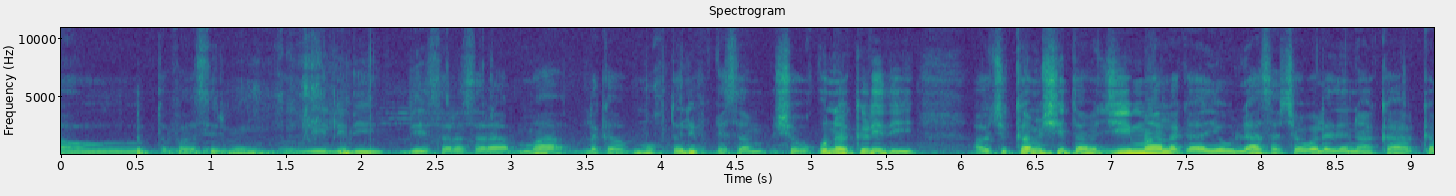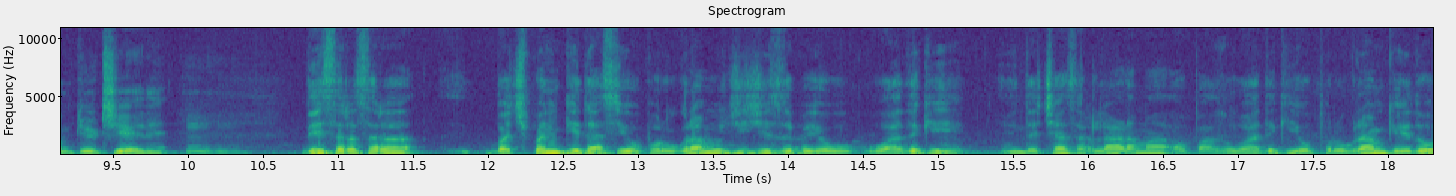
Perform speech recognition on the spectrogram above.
او تفاسیر مې هم ویلي دي. دې سره سره ما لکه مختلف قسم شوقونه کړي دي. او چې کم شي ته جی ما لکه یو لاس اچولی دی نه کار کمپلیټ شوی دی دې سره سره بچپن کې داسې یو پروګرام و جی چې زه په یو واده کې د چا سره لاړم او په هغه واده کې یو پروګرام کېدو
